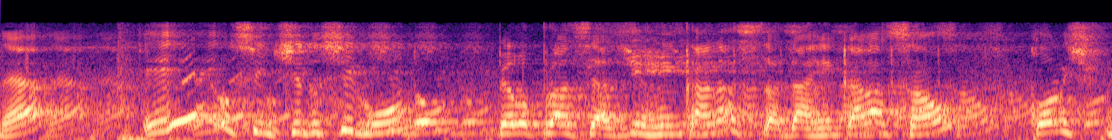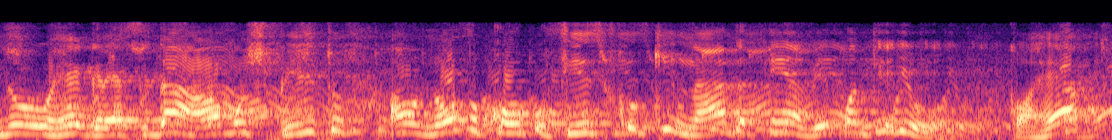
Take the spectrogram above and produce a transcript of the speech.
né? E no sentido segundo, pelo processo de reencarnação, da reencarnação, no regresso da alma, o espírito, ao novo corpo físico que nada tem a ver com o anterior. Correto?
